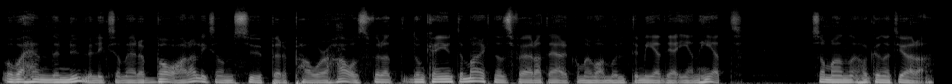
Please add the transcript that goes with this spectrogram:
Och vad händer nu liksom? Är det bara liksom super powerhouse? För att de kan ju inte marknadsföra att det här kommer att vara en multimedia-enhet som man har kunnat göra.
